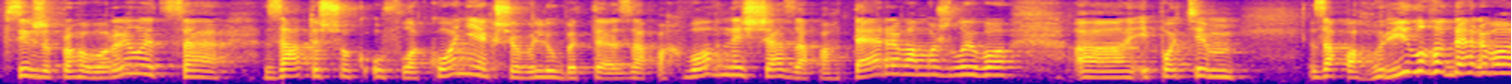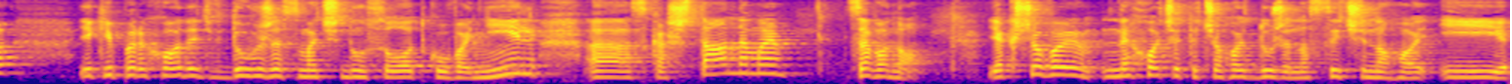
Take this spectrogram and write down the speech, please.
всі вже проговорили. Це затишок у флаконі, якщо ви любите запах вогнища, запах дерева, можливо, і потім запах горілого дерева який переходить в дуже смачну солодку ваніль з каштанами. Це воно. Якщо ви не хочете чогось дуже насиченого і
